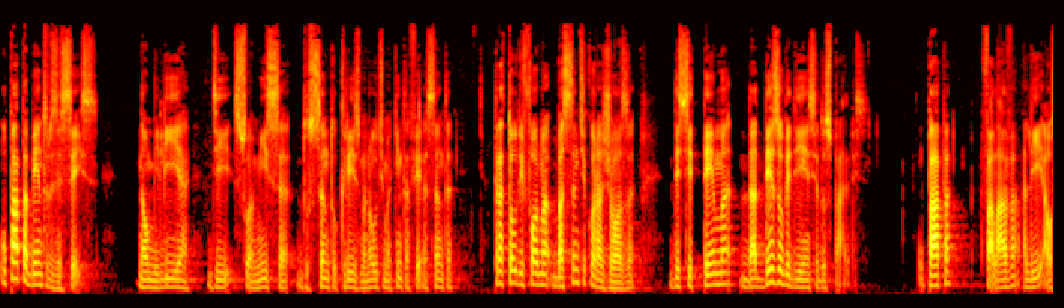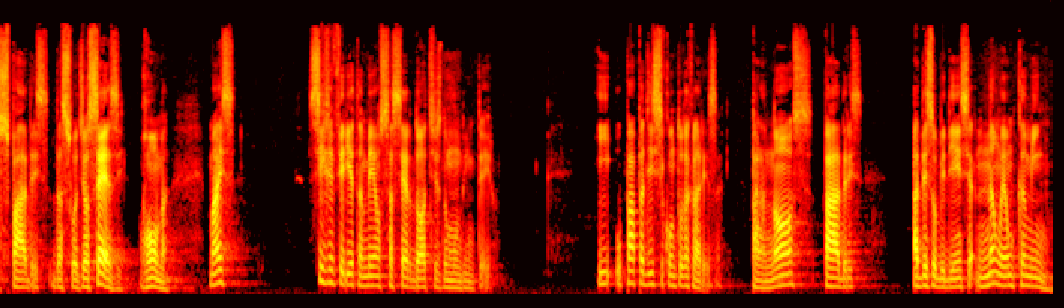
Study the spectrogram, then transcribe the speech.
O Papa Bento XVI, na homilia de sua missa do Santo Crisma na última Quinta-feira Santa, tratou de forma bastante corajosa desse tema da desobediência dos padres. O Papa falava ali aos padres da sua diocese, Roma, mas se referia também aos sacerdotes do mundo inteiro. E o Papa disse com toda clareza: para nós, padres, a desobediência não é um caminho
